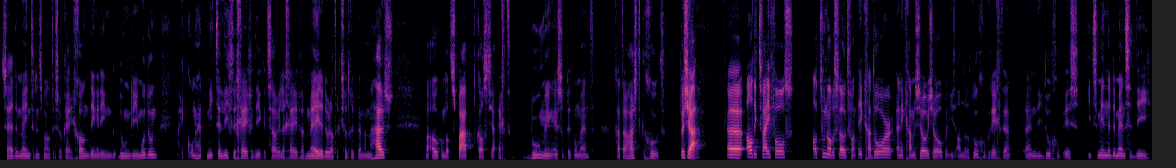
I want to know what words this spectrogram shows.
Dus hè, de maintenance mode is oké, gewoon dingen die doen die je moet doen. Maar ik kon het niet de liefde geven die ik het zou willen geven. Mede doordat ik zo druk ben met mijn huis. Maar ook omdat de spaarpodcast ja, echt booming is op dit moment. Gaat er hartstikke goed. Dus ja, uh, al die twijfels, al toen al besloten van ik ga door en ik ga me sowieso op een iets andere doelgroep richten. En die doelgroep is iets minder de mensen die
